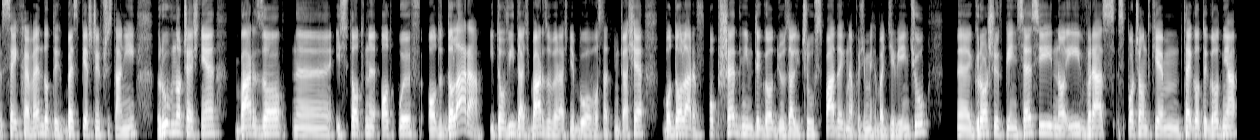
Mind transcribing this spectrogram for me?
y, safe haven, do tych bezpiecznych przystani, równocześnie bardzo istotny odpływ od dolara i to widać bardzo wyraźnie było w ostatnim czasie, bo dolar w poprzednim tygodniu zaliczył spadek na poziomie chyba 9 e, groszy w 5 sesji, no i wraz z początkiem tego tygodnia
